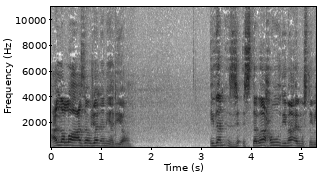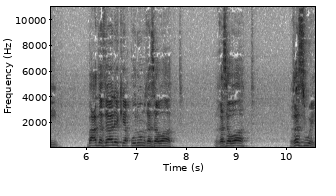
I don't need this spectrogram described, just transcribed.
عل الله عز وجل أن يهديهم. إذا استباحوا دماء المسلمين. بعد ذلك يقولون غزوات غزوات غزوة.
